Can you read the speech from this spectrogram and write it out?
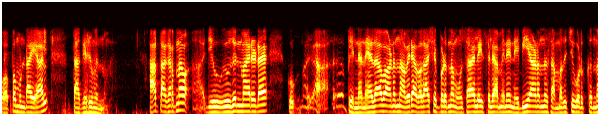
കോപ്പമുണ്ടായാൽ തകരുമെന്നും. ആ തകർന്ന യൂതന്മാരുടെ പിന്നെ നേതാവാണെന്ന് അവരെ അവകാശപ്പെടുന്ന മൂസ അലൈഹി ഇസ്ലാമിനെ നബിയാണെന്ന് സമ്മതിച്ചു കൊടുക്കുന്ന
